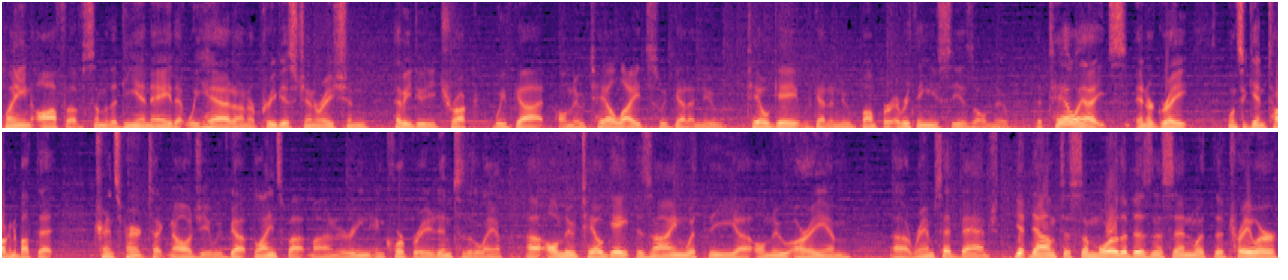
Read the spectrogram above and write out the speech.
Playing off of some of the DNA that we had on our previous generation heavy duty truck. We've got all new tail lights, we've got a new tailgate, we've got a new bumper, everything you see is all new. The tail lights integrate, once again, talking about that transparent technology. We've got blind spot monitoring incorporated into the lamp. Uh, all new tailgate design with the uh, all new RAM uh, Ram's Head badge. Get down to some more of the business end with the trailer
